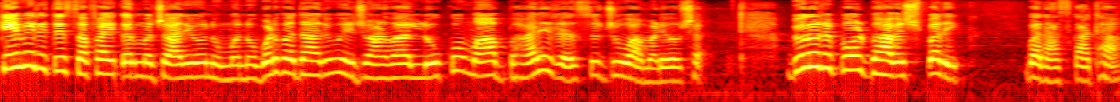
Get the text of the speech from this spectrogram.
કેવી રીતે સફાઈ કર્મચારીઓનું મનોબળ વધાર્યું એ જાણવા લોકોમાં ભારે રસ જોવા મળ્યો છે. Bureau report Bhavesh Parikh, Banaskantha.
